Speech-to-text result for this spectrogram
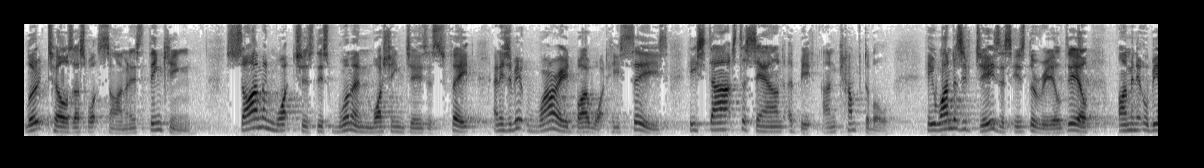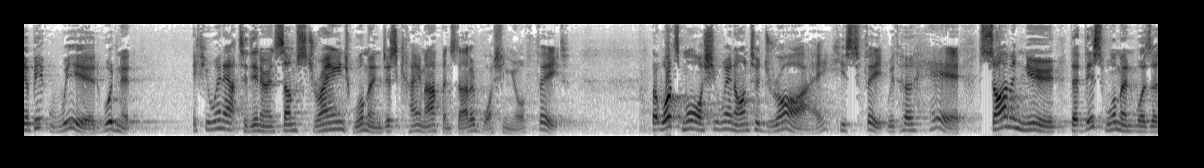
Luke tells us what Simon is thinking. Simon watches this woman washing Jesus' feet and is a bit worried by what he sees. He starts to sound a bit uncomfortable. He wonders if Jesus is the real deal. I mean, it would be a bit weird, wouldn't it, if you went out to dinner and some strange woman just came up and started washing your feet. But what's more, she went on to dry his feet with her hair. Simon knew that this woman was a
